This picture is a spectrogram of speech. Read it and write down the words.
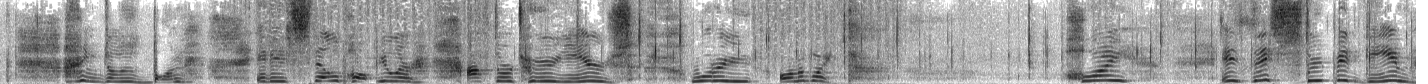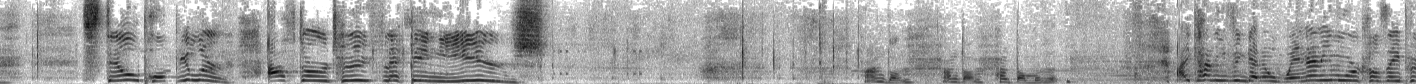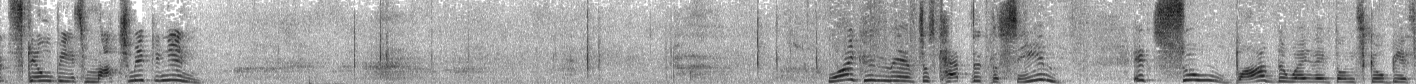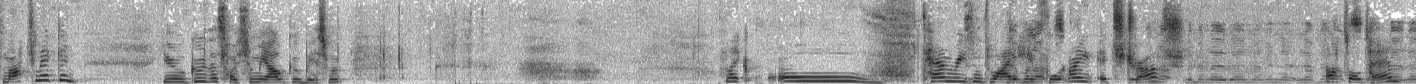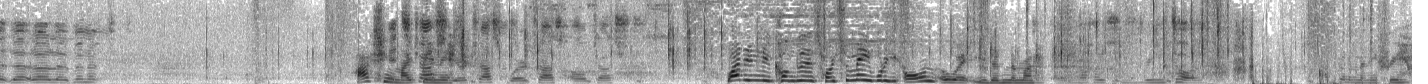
I'm just done. It is still popular after two years. What are you on about? Why is this stupid game still popular after two flipping years? I'm done. I'm done. I'm done with it. I can't even get a win anymore because they put skill-based matchmaking in. Why couldn't they have just kept it the same? It's so bad the way they've done skill-based matchmaking. You go this house with me, I'll go basement. Like, oh, 10 reasons why I hate. Fortnite. It's trash. That's all 10? lemon, lemon, lemon, lemon, lemon. Actually, It's might trash, be an you're trash, we're trash, all trash. Why didn't you come to this house with me? What are you on? Oh wait, you didn't, never mind. In the house, retard. I've got a mini for you.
